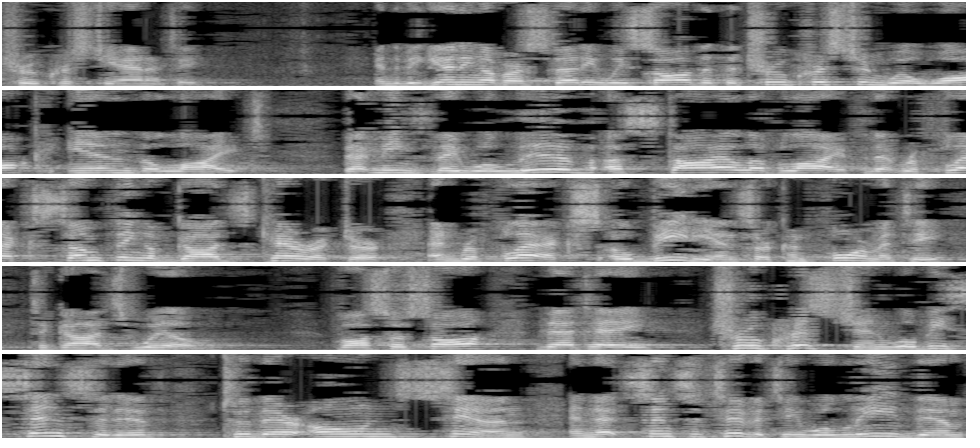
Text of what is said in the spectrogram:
true Christianity. In the beginning of our study, we saw that the true Christian will walk in the light. That means they will live a style of life that reflects something of God's character and reflects obedience or conformity to God's will. We also saw that a true Christian will be sensitive to their own sin, and that sensitivity will lead them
